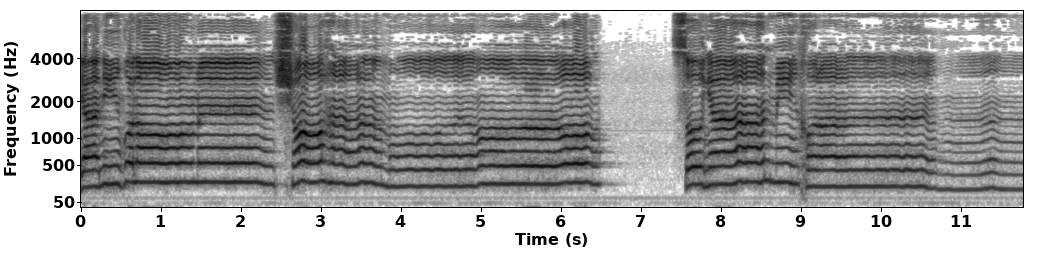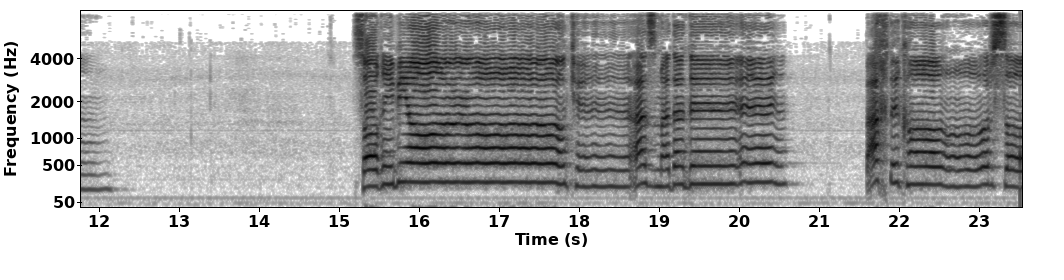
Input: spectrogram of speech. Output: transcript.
یعنی غلام شاهم و سوگن می‌خورم. ساقی بیا که از مدد بخت ساز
